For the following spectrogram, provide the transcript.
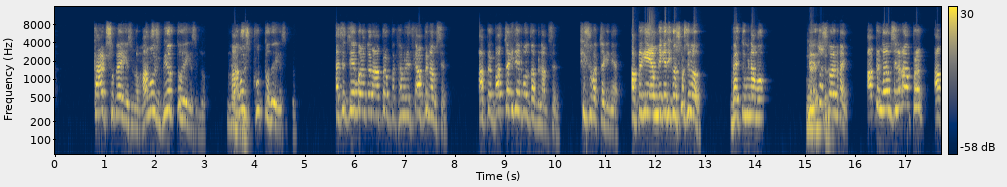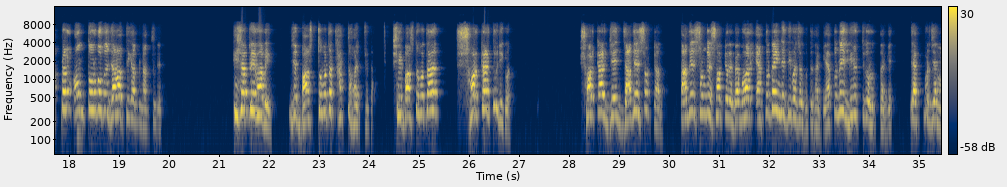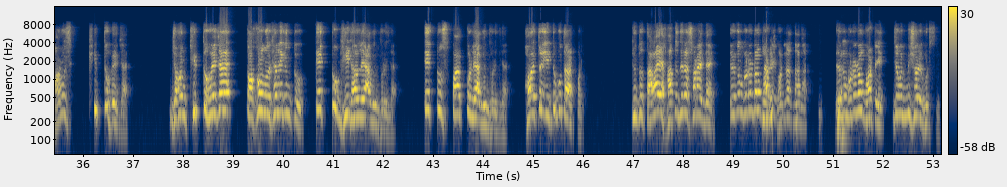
কাঠ শুকায় গেছিল মানুষ বিরক্ত হয়ে গেছিল মানুষ ক্ষুব্ধ হয়ে গেছিল। আচ্ছা যে মনে করেন আপনার ফ্যামিলি থেকে আপনি নামছেন আপনার বাচ্চাকে নিয়ে বলতে আপনি নামছেন শিশু বাচ্চাকে নিয়ে। আপনাকে আমেরিকা রিকোয়েস্ট করছিল? ভাই তুমি নামো। রিকোয়েস্ট করে নাই। আপনি নামছিলেন আপনার আপনার অন্তর্গত জ্বালার থেকে আপনি নামছিলেন। হিসাবটা এভাবে যে বাস্তবতা থাকতে হয় না। সেই বাস্তবতা সরকার তৈরি করে। সরকার যে যাদের সরকার তাদের সঙ্গে সরকারের ব্যবহার এতটাই নেতিবাচক হতে থাকে এতটাই বিরক্তিকর হতে থাকে এক পর্যায়ে মানুষ ক্ষিপ্ত হয়ে যায়। যখন ক্ষিপ্ত হয়ে যায় তখন ওইখানে কিন্তু একটু ঘি ঢাললে আগুন ধরে যায় একটু স্পার্ক করলে আগুন ধরে যায়। হয়তো এটুকু তারা করে কিন্তু তারাই হাতে ধরে সরাই দেয়। এরকম ঘটনাও ঘটে ঘটনা তা না। এরকম ঘটনাও ঘটে যেমন মিশরে ঘটছে।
